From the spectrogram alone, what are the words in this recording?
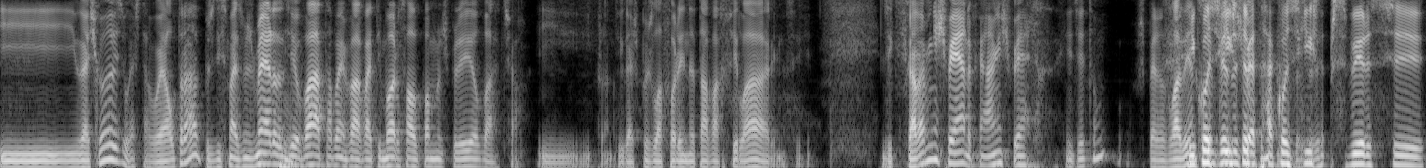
E o gajo, coisa, o gajo estava alterado, depois disse mais umas merdas, e eu, vá, tá bem, vá, vai-te embora, salve palmas para ele, vá, tchau. E pronto, e o gajo depois lá fora ainda estava a refilar e não sei o quê. Dizia que ficava à minha espera, ficava à minha espera. E dizia, então, esperas lá dentro, E conseguiste, conseguiste perceber se eles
